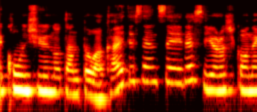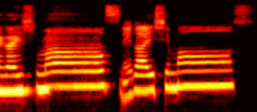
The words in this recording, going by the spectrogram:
ー今週の担当は楓先生です。よろしくお願いします。お願いします。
